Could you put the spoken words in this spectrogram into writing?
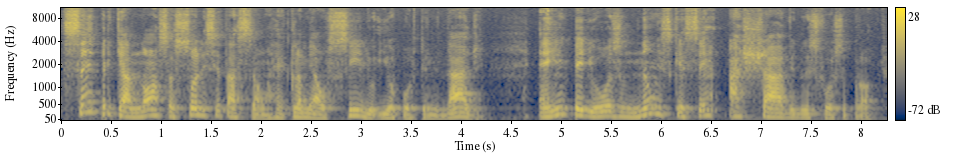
sempre que a nossa solicitação reclame auxílio e oportunidade, é imperioso não esquecer a chave do esforço próprio.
